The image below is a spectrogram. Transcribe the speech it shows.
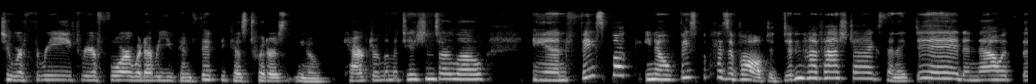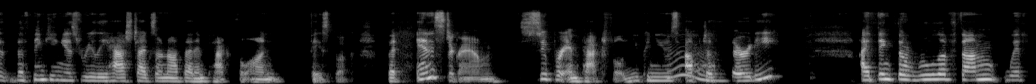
two or three, three or four, whatever you can fit because Twitter's, you know, character limitations are low. And Facebook, you know, Facebook has evolved. It didn't have hashtags, then it did. And now it's the, the thinking is really hashtags are not that impactful on Facebook. But Instagram, super impactful. You can use mm. up to hmm. 30. I think the rule of thumb with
